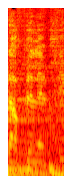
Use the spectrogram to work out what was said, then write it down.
Bet I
